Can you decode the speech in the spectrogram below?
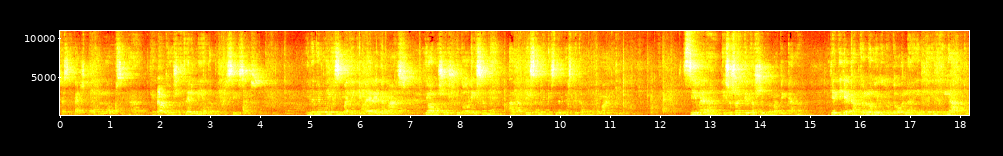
Σας ευχαριστώ ολόψυχα για την τόσο θερμή ανταπόκρισή σας. Είναι μια πολύ σημαντική μέρα για μας, για όλους όσους γνωρίσαμε, αγαπήσαμε και συνεργαστήκαμε με το Μάκη. Σήμερα, ίσως όχι και τόσο συμπτωματικά, γιατί για κάποιο λόγο γίνονται όλα, είναι τα γενέθλιά του.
